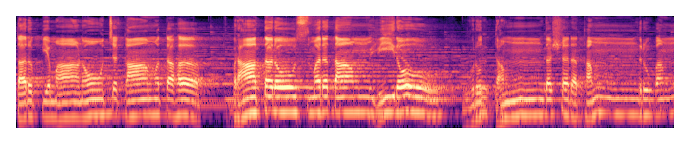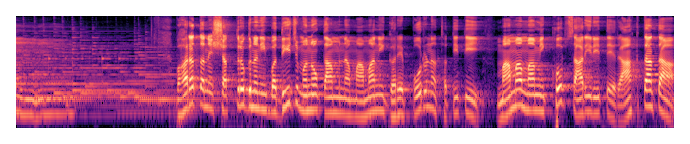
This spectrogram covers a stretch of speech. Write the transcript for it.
તર્પ્યમાણો ચ કામતઃ, ભ્રાતરો સ્મરતામ વીરો વૃદ્ધમ દશરથમ નૃપમ ભરત અને શત્રુઘ્નની બધી જ મનોકામના મામાની ઘરે પૂર્ણ થતી હતી. મામા મામી ખૂબ સારી રીતે રાખતા હતા.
